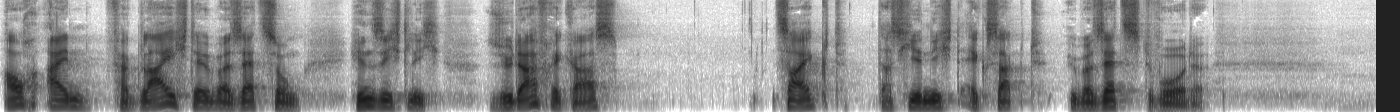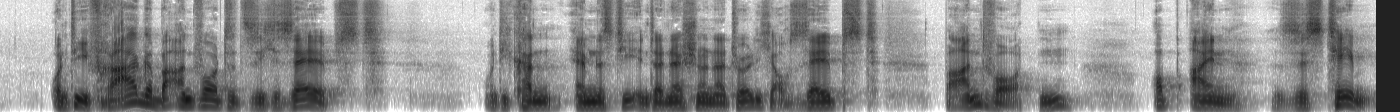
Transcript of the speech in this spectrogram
auch ein Vergleich der Übersetzung hinsichtlich Südafrikas zeigt, dass hier nicht exakt übersetzt wurde. Und die Frage beantwortet sich selbst, und die kann Amnesty International natürlich auch selbst beantworten, ob ein System,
